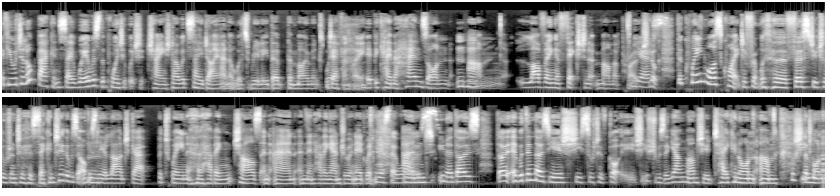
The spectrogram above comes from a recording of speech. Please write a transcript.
if you were to look back and say where was the point at which it changed, I would say Diana was really the, the moment where Definitely. Mm-hmm. it became a hands-on, um, loving, affectionate mum approach. Yes. Look, the Queen was quite different with her first two children to her second two. There was obviously Mm. a large gap between her having Charles and Anne and then having Andrew and Edward. Yes, there was. And you know those, those though within those years she sort of got she, she was a young mum she had taken on um Well, she the took monarchy.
